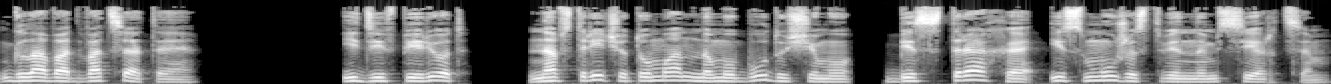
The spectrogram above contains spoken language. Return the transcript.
Глава 20. Иди вперед, навстречу туманному будущему, без страха и с мужественным сердцем.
